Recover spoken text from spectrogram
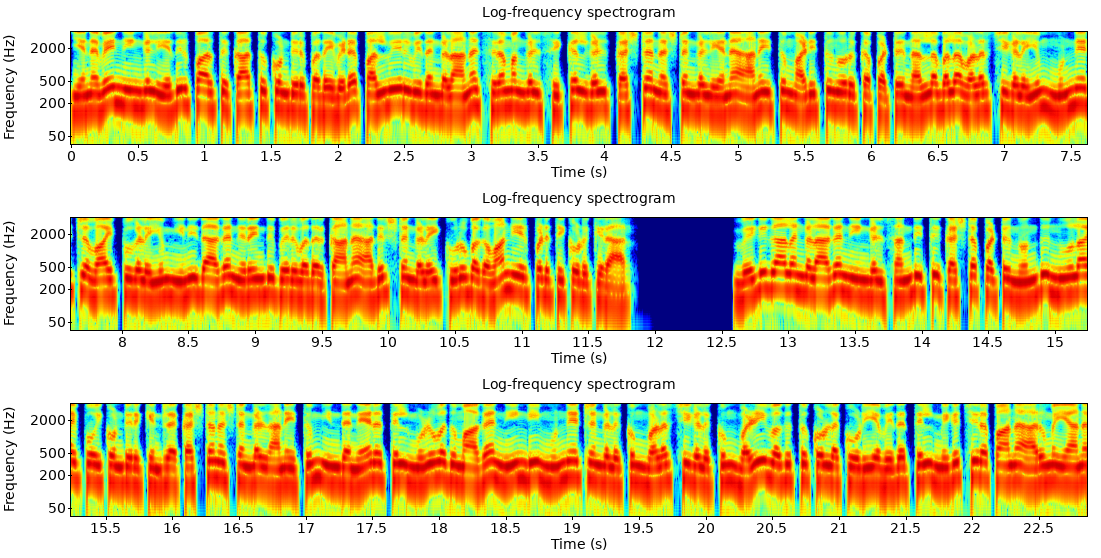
எனவே நீங்கள் எதிர்பார்த்து காத்துக் கொண்டிருப்பதை விட பல்வேறு விதங்களான சிரமங்கள் சிக்கல்கள் கஷ்ட நஷ்டங்கள் என அனைத்தும் அடித்து நொறுக்கப்பட்டு நல்லபல வளர்ச்சிகளையும் முன்னேற்ற வாய்ப்புகளையும் இனிதாக நிறைந்து பெறுவதற்கான அதிர்ஷ்டங்களை குருபகவான் ஏற்படுத்திக் கொடுக்கிறார். வெகுகாலங்களாக நீங்கள் சந்தித்து கஷ்டப்பட்டு நொந்து நூலாய் போய்க் கொண்டிருக்கின்ற கஷ்டநஷ்டங்கள் அனைத்தும் இந்த நேரத்தில் முழுவதுமாக நீங்கி முன்னேற்றங்களுக்கும் வளர்ச்சிகளுக்கும் வழிவகுத்துக் கொள்ளக்கூடிய விதத்தில் மிகச்சிறப்பான அருமையான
